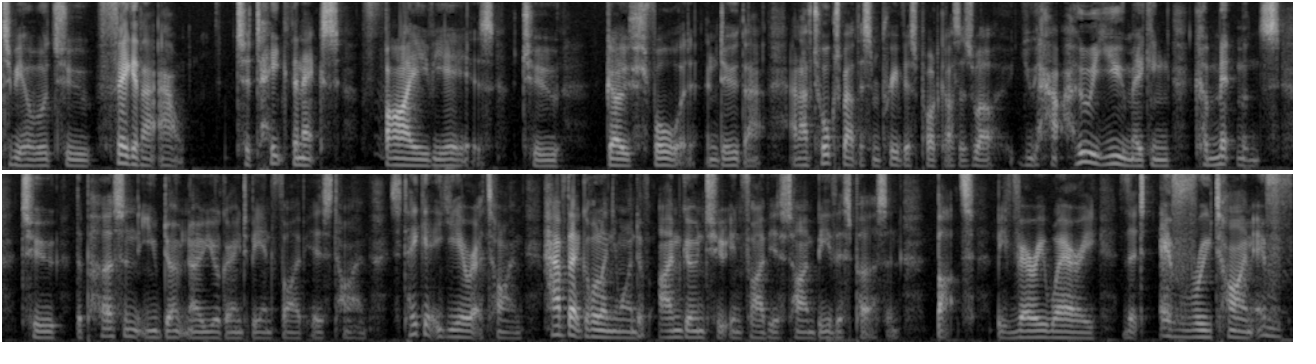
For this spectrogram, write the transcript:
to be able to figure that out, to take the next five years to go forward and do that. And I've talked about this in previous podcasts as well. You, how, who are you making commitments to the person that you don't know you're going to be in five years' time? So take it a year at a time. Have that goal in your mind of I'm going to in five years' time be this person. But be very wary that every time, every,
